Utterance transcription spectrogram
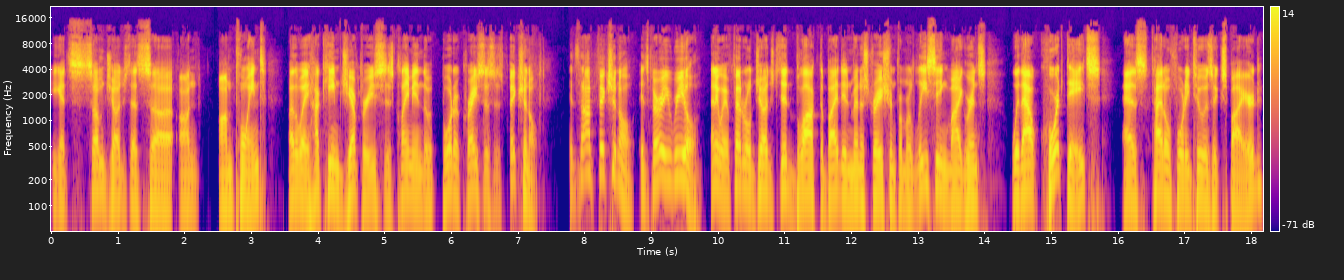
you get some judge that's uh, on on point. By the way, Hakeem Jeffries is claiming the border crisis is fictional. It's not fictional. It's very real. Anyway, a federal judge did block the Biden administration from releasing migrants without court dates as Title 42 has expired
